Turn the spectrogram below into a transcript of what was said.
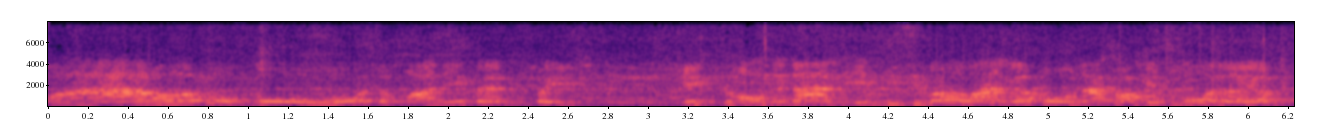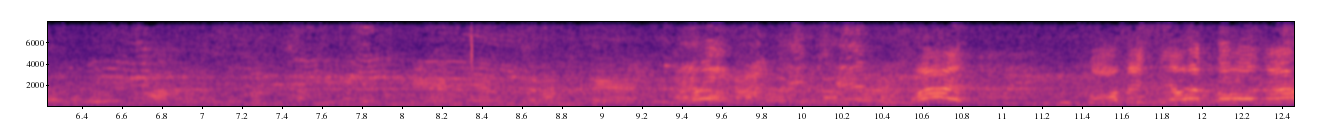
ฟาวครับโอ้โหจังหวะนี้เป็นไปคลิกของทางด้าน Invisible ว่างครับโอ้หน้ากรอบเก็บโทษเลยครับขอไม่เสียประตูนะ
